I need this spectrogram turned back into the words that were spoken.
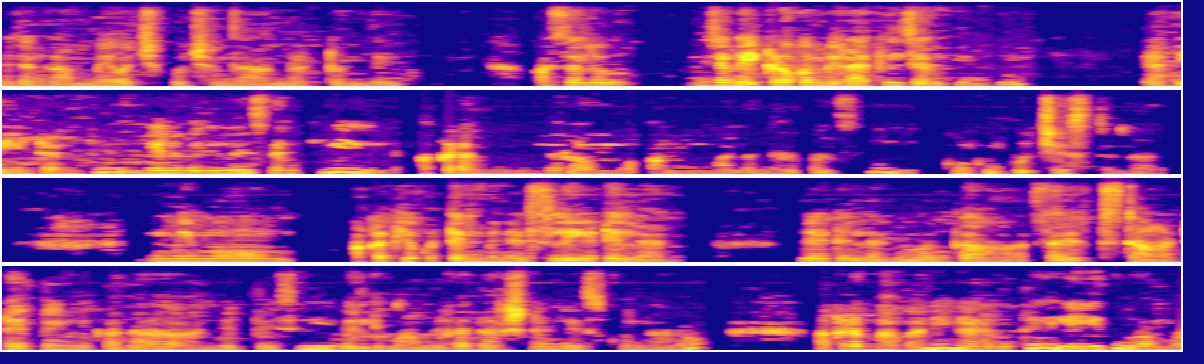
నిజంగా అమ్మే వచ్చి కూర్చుందా అన్నట్టుంది. అసలు నిజంగా ఇక్కడ ఒక మిరాకిల్ జరిగింది. అదేంటంటే నేను వెళ్ళేసరికి అక్కడ అందరూ అమ్మ అమ్మలందరూ కలిసి కుంకుమ పూజ చేస్తున్నారు. మేము అక్కడికి ఒక 10 మినిట్స్ లేట్ ఎళ్ళాను. లేట్ ఎళ్ళాను. ఇంకా సరే స్టార్ట్ అయిపోయింది కదా! అని చెప్పేసి వెళ్ళి మామూలుగా దర్శనం చేసుకున్నాను. అక్కడ భవానీని అడిగితే లేదు అమ్మ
